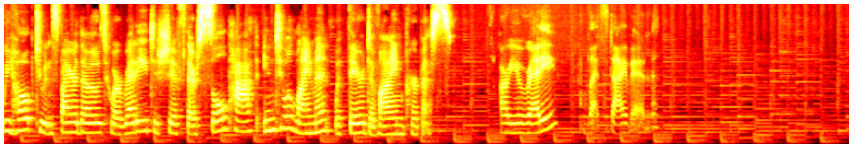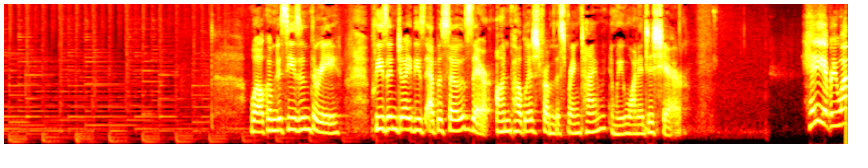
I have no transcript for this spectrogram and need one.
We hope to inspire those who are ready to shift their soul path into alignment with their divine purpose. Are you ready? Let's dive in. Welcome to season three. Please enjoy these episodes. They're unpublished from the springtime and we wanted to share. Hey everyone,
